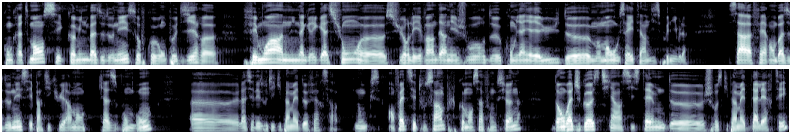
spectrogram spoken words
Concrètement, c'est comme une base de données, sauf qu'on peut dire fais-moi une agrégation sur les 20 derniers jours de combien il y a eu de moments où ça a été indisponible. Ça, à faire en base de données, c'est particulièrement casse-bonbon. Euh, là, c'est des outils qui permettent de faire ça. Donc, en fait, c'est tout simple. Comment ça fonctionne? Dans WatchGhost, il y a un système de choses qui permettent d'alerter.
